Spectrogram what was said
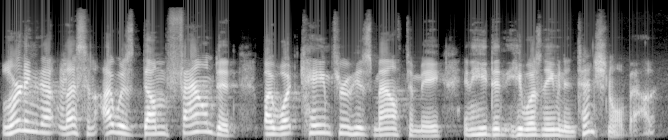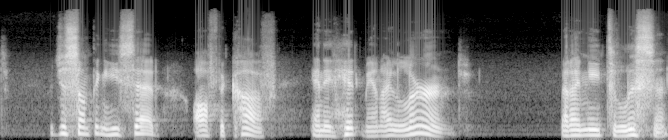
Learning that lesson, I was dumbfounded by what came through his mouth to me, and he, didn't, he wasn't even intentional about it. But just something he said off the cuff, and it hit me, and I learned that I need to listen.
